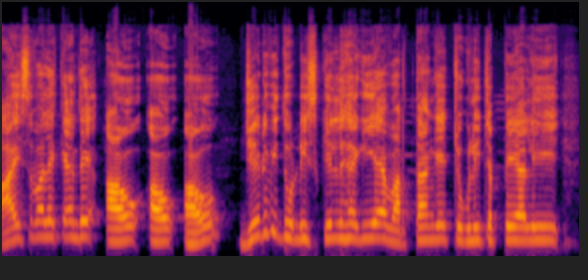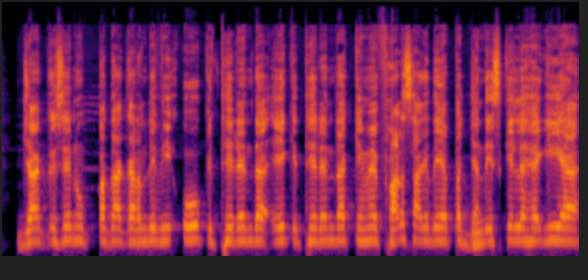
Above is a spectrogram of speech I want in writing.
ਆਇਸ ਵਾਲੇ ਕਹਿੰਦੇ, ਆਓ ਆਓ ਆਓ, ਜਿਹੜੀ ਵੀ ਤੁਹਾਡੀ ਸਕਿੱਲ ਹੈਗੀ ਹੈ, ਵਰਤਾਂਗੇ ਚੁਗਲੀ ਚੱਪੇ ਵਾਲੀ ਜਾਂ ਕਿਸੇ ਨੂੰ ਪਤਾ ਕਰਨ ਦੀ ਵੀ ਉਹ ਕਿੱਥੇ ਰਹਿੰਦਾ, ਇਹ ਕਿੱਥੇ ਰਹਿੰਦਾ, ਕਿਵੇਂ ਫੜ ਸਕਦੇ ਆ, ਭੱਜਣ ਦੀ ਸਕਿੱਲ ਹੈਗੀ ਆ,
